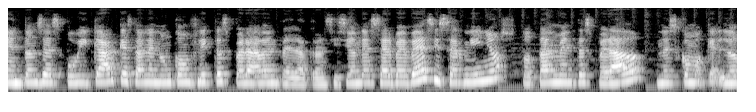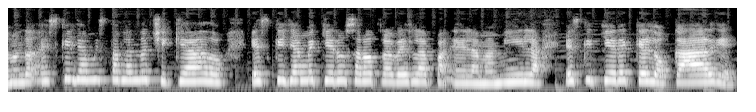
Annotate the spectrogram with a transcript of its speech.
Entonces, ubicar que están en un conflicto esperado entre la transición de ser bebés y ser niños, totalmente esperado. No es como que los mando, es que ya me está hablando chiqueado, es que ya me quiere usar otra vez la, eh, la mamila, es que quiere que lo cargue.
